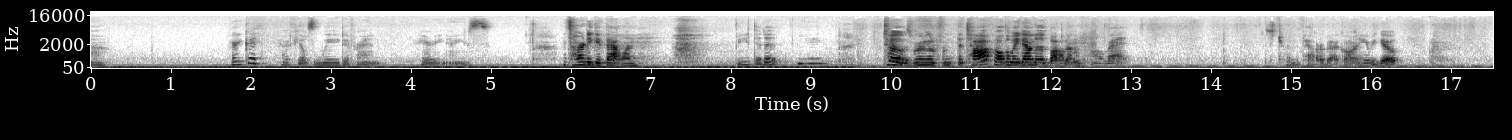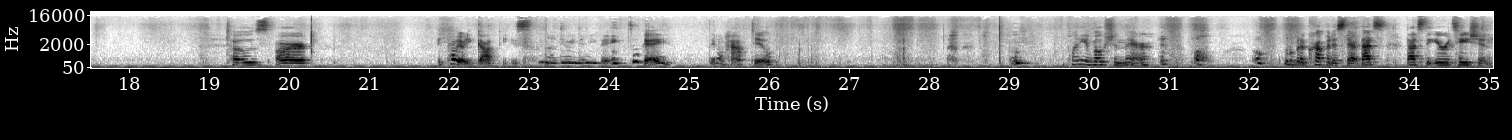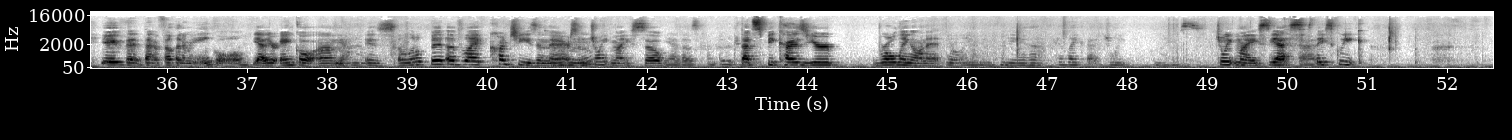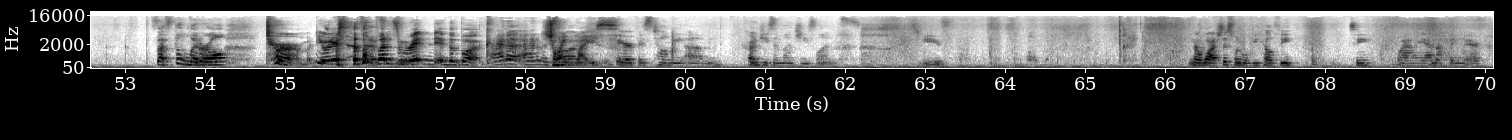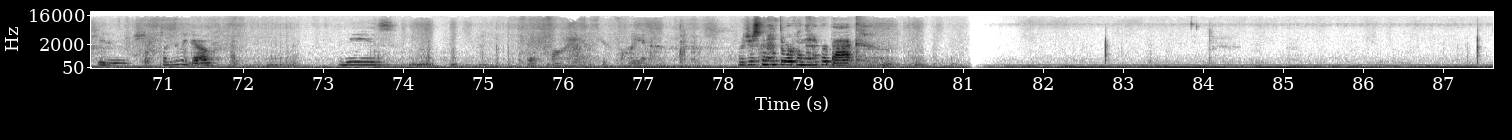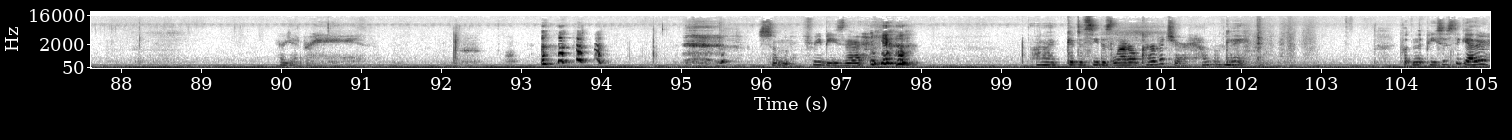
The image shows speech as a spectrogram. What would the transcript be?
Very good. That feels way different. Very nice. It's hard to get that one. But you did it. Yay. Toes. We're going to go from the top all the way down to the bottom. All right. Let's turn the power back on. Here we go. Toes are. They probably already got these. I'm not doing anything. It's okay. They don't have to. Plenty of motion there. Oh, oh, a little bit of crepitus there. That's that's the irritation. Yeah, that, that felt that on my ankle. Yeah, your ankle um, Yeah. is a little bit of like crunchies in there, some Mhm. joint mice. So Yeah, that kind of that's because you're rolling on it. rolling. Yeah. I like that joint mice. Joint mice, I yes, that. they squeak. That's the literal term. Do you understand? That's what it's written in the book. I had a I had a Joint mice. therapist tell me um, crunchies and munchies lunch. Jeez. Now watch, this one will be healthy. See, Wow, yeah, nothing there. huge. So here we go. Knees. They're fine. You're fine. We're just gonna have to work on that upper back. Very good. Breathe. Some there. yeah. And I get to see this lateral curvature. Oh, okay. Putting the pieces together.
